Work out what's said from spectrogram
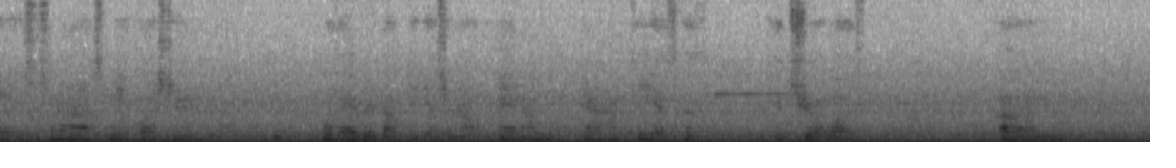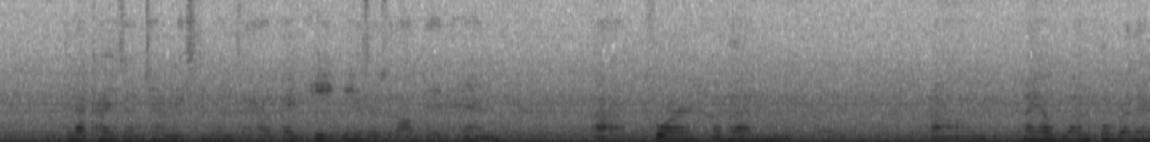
Okay, so someone asked me a question. Was I ever adopted, yes or no? And I'm gonna have to yes, because it's true I was. Um, and that ties into how many siblings I have. I had eight because I was adopted, and um, four of them, um, I have one full brother,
